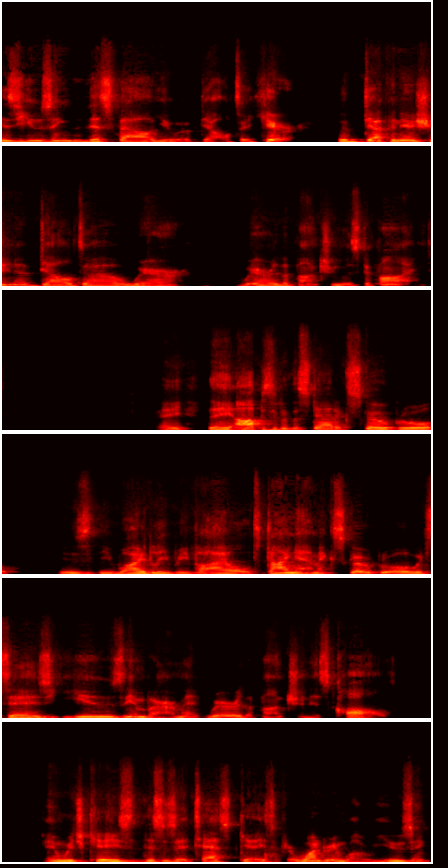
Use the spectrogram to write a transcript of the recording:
is using this value of delta here the definition of delta where, where the function was defined. Okay? The opposite of the static scope rule is the widely reviled dynamic scope rule, which says use the environment where the function is called. In which case, this is a test case. If you're wondering, well, are we using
